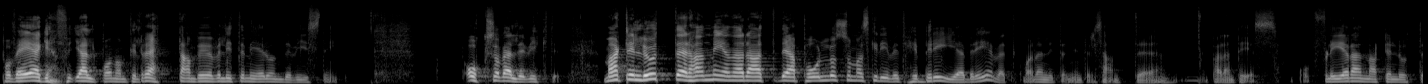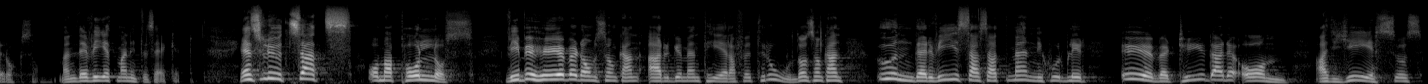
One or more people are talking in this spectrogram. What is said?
på vägen, hjälpa honom till rätta. Han behöver lite mer undervisning. Också väldigt viktigt. Martin Luther han menade att det är Apollos som har skrivit Hebreerbrevet. Det var en liten intressant eh, parentes. Och flera än Martin Luther också. Men det vet man inte säkert. En slutsats om Apollos. Vi behöver de som kan argumentera för tron. De som kan undervisa så att människor blir övertygade om att Jesus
